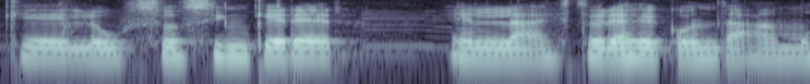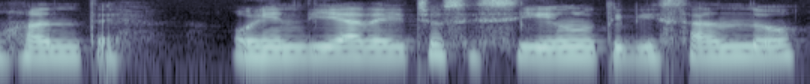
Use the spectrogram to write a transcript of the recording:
que lo usó sin querer en la historia que contábamos antes. Hoy en día, de hecho, se siguen utilizando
